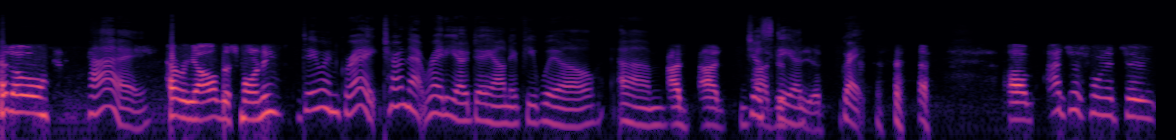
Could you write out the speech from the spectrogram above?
Hello. Hi. How are y'all this morning? Doing great. Turn that radio down, if you will. Um, I I just, I just did. did. Great. um, I just wanted to.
